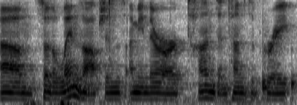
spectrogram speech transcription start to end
Um, so the lens options. I mean, there are tons and tons of great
